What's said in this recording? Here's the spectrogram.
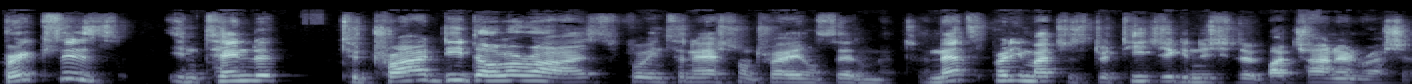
BRICS is intended to try de-dollarize for international trade and settlement, and that's pretty much a strategic initiative by China and Russia.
